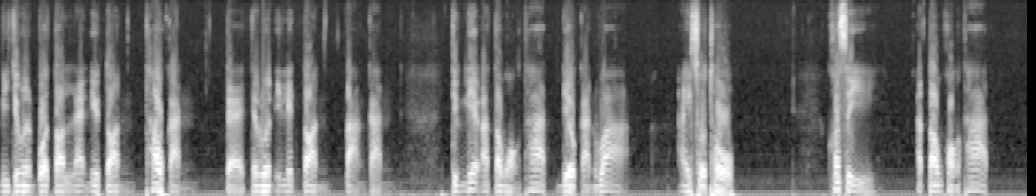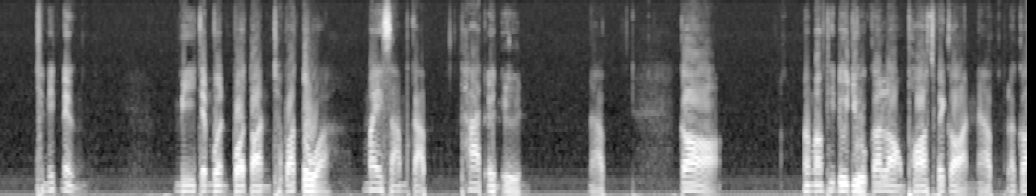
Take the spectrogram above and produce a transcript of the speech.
มีจำนวนโปรตอนและนิวตอนเท่ากัน แต่จำนวนอิเล็กตรอนต่างกัน จึงเรียกอะตอมของธาตุเดียวกันว่าไอโซโทป ข้อ 4 อะตอมของธาตุชนิดหนึ่ง มีจำนวนโปรตอนเฉพาะตัวไม่ซ้ำกับธาตุอื่นๆนะครับ ก็น้องๆที่ดูอยู่ก็ลองพอสไปก่อนนะครับ แล้วก็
